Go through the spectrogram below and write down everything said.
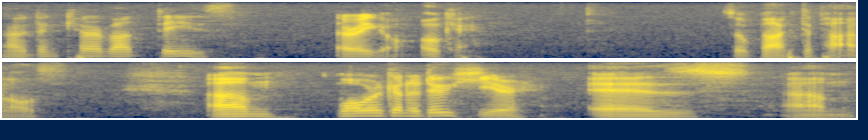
I didn't care about these. There we go. Okay. So back to panels. Um, what we're going to do here is, um,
